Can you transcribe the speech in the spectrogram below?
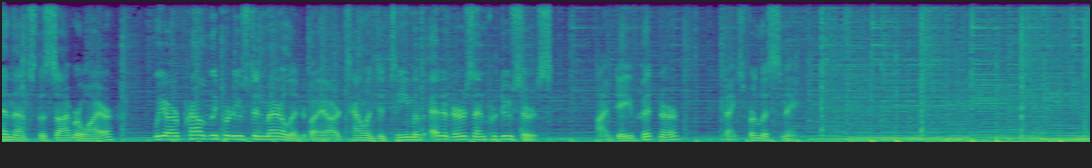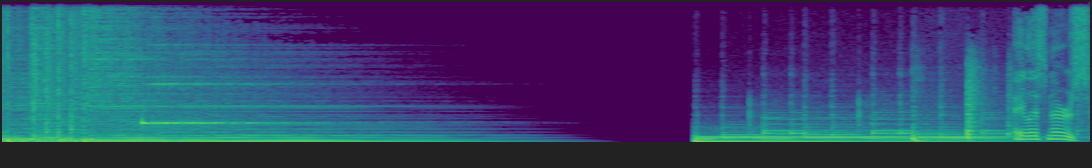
And that's the Cyberwire. We are proudly produced in Maryland by our talented team of editors and producers. I'm Dave Bittner. Thanks for listening. Hey, listeners.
